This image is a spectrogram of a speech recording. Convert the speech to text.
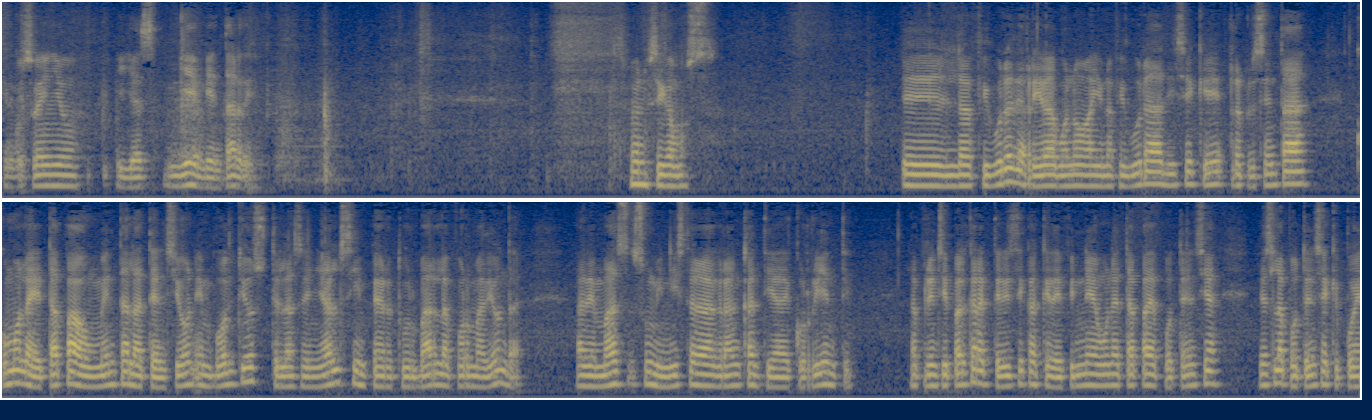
Tengo sueño y ya es bien, bien tarde. Bueno, sigamos. Eh, la figura de arriba, bueno, hay una figura, dice que representa cómo la etapa aumenta la tensión en voltios de la señal sin perturbar la forma de onda. Además, suministra gran cantidad de corriente. La principal característica que define una etapa de potencia es la potencia que puede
